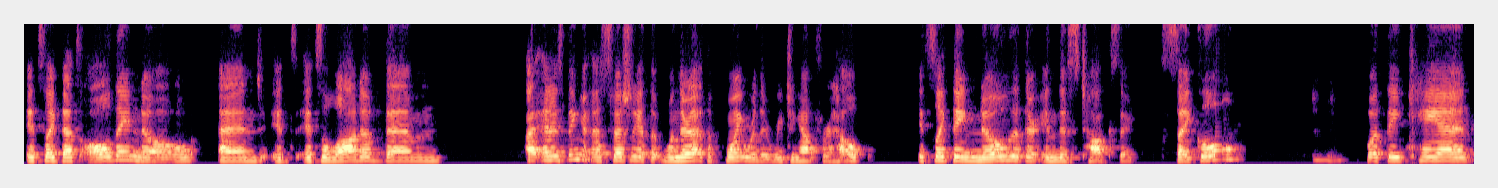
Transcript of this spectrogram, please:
it's like that's all they know, and it's it's a lot of them. I, and I think especially at the when they're at the point where they're reaching out for help, it's like they know that they're in this toxic cycle, mm-hmm. but they can't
